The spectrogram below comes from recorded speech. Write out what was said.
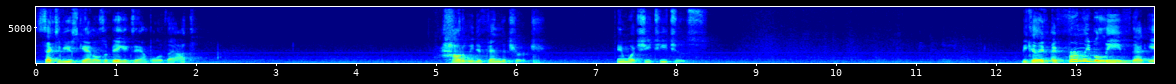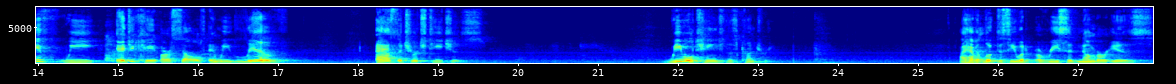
Sex abuse scandal is a big example of that. How do we defend the church and what she teaches? Because I, I, firmly believe that if we educate ourselves and we live as the church teaches, we will change this country. I haven't looked to see what a recent number is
